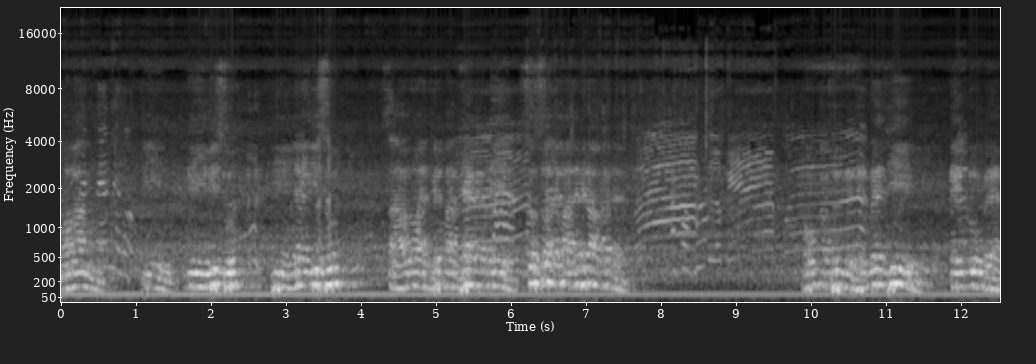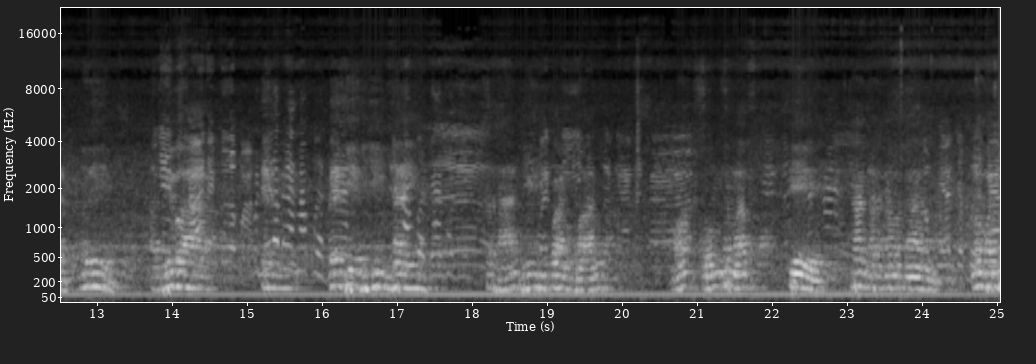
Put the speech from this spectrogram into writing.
มอลำที่ดีที่สุดที่ใหญ่ที่สุด สาวน้อยเพชรบานแท้ก็ดีสู้ๆได้บาได้พี่น้องครับเด้อผมกับเพื่อนเห็นเวทีเต็มรูปแบบมื่อนี้อันนี้ว่าวัน เป็นี้นเราแพนมาเปิดเวงานทีที่ยิ่งใหญ่มาเปิดงานพอดีสถานที่กว้างขวางเหมาะสมสำหรับที่ท่านคณะกรรมการรพช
